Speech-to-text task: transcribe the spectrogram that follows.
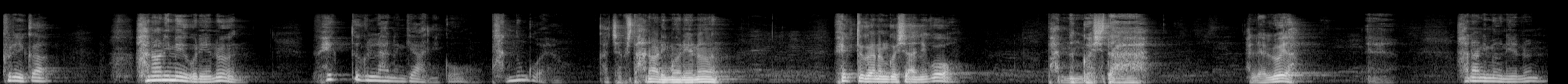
그러니까 하나님의 은혜는 획득을 하는 게 아니고 받는 거예요. 같이 합시다. 하나님의 은혜는 획득하는 것이 아니고 받는 것이다. 할렐루야. 네. 하나님의 은혜는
